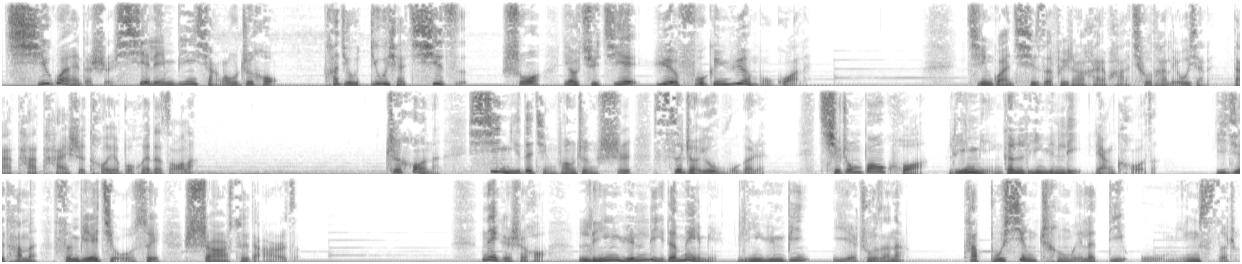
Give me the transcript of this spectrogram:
奇怪的是，谢连斌下楼之后，他就丢下妻子，说要去接岳父跟岳母过来。尽管妻子非常害怕，求他留下来，但他还是头也不回的走了。之后呢，悉尼的警方证实，死者有五个人，其中包括林敏跟林云丽两口子，以及他们分别九岁、十二岁的儿子。那个时候，林云丽的妹妹林云斌也住在那儿，她不幸成为了第五名死者。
